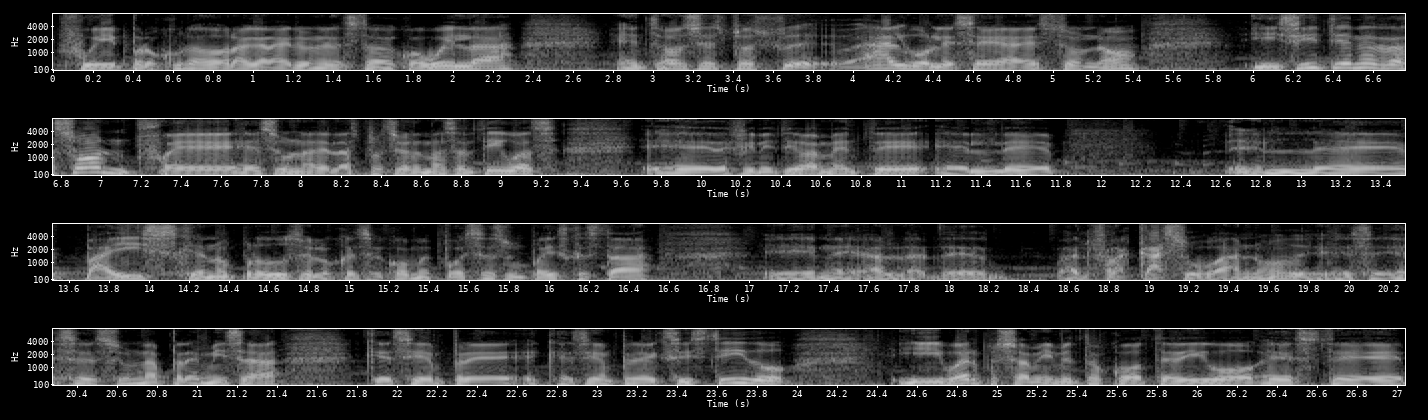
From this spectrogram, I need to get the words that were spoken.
Fui procurador agrario en el estado de Coahuila. Entonces, pues algo le sé a esto, ¿no? Y sí tiene razón, fue es una de las profesiones más antiguas, definitivamente el el eh, país que no produce lo que se come, pues es un país que está en, eh, al, fracaso, va, ¿no? Esa es una premisa que siempre, que siempre ha existido. Y bueno, pues a mí me tocó, te digo, este,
